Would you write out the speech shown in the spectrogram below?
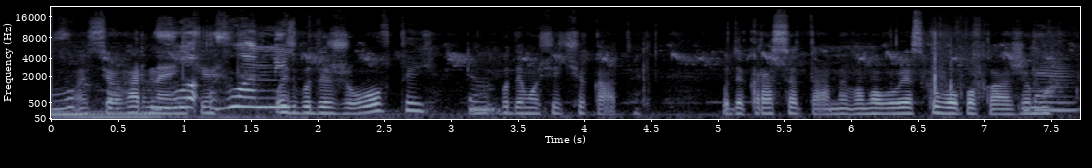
Ось о, гарненький. Вони... Ось буде жовтий. Так. Будемо ще чекати. Буде красота, ми вам обов'язково покажемо. Да.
